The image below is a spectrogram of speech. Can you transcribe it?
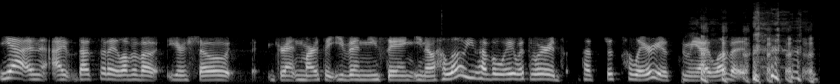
Yeah, and I, that's what I love about your show, Grant and Martha. Even you saying, you know, hello, you have a way with words. That's just hilarious to me. I love it.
